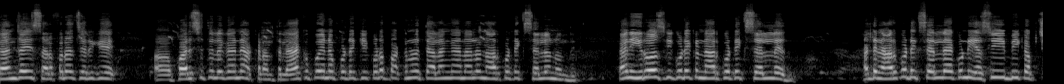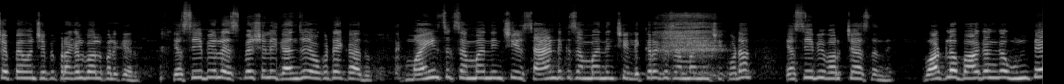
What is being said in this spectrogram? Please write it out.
గాంజాయి సరఫరా జరిగే పరిస్థితులు కానీ అక్కడ అంత లేకపోయినప్పటికీ కూడా పక్కన తెలంగాణలో నార్కోటిక్ సెల్ అని ఉంది. కానీ ఈ రోజుకి కూడా ఇక్కడ నార్కోటిక్ సెల్ లేదు. అంటే నార్కోటిక్ సెల్ లేకుండా ఎస్ఈబి కప్ చెప్పామని చెప్పి ప్రగల్భాలు పలికారు. ఎస్ఈబిలో ఎస్పెషల్లీ గంజాయి ఒకటే కాదు. మైన్స్కి సంబంధించి శాండ్కి సంబంధించి లిక్కర్కి సంబంధించి కూడా ఎస్ఈబి వర్క్ చేస్తుంది. వాటిలో భాగంగా ఉంటే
